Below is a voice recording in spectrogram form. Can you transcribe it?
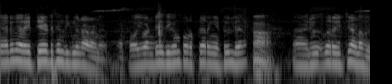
ഞാനൊരു വെറൈറ്റി ആയിട്ട് ചിന്തിക്കുന്ന ഒരാളാണ്. അപ്പോൾ ഈ വണ്ടി അധികം പുറത്ത് ഇറങ്ങിയിട്ടില്ല ഒരു വെറൈറ്റി ആണത്.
